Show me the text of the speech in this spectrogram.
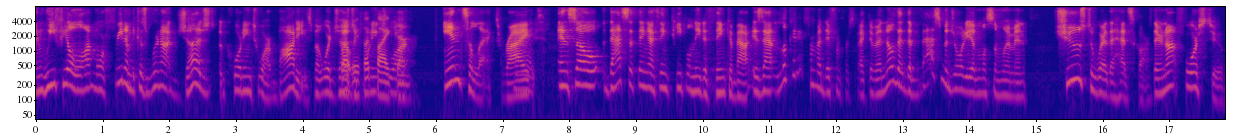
and we feel a lot more freedom because we're not judged according to our bodies, but we're judged we according like to our intellect, right? And so that's the thing I think people need to think about is that look at it from a different perspective and know that the vast majority of Muslim women choose to wear the headscarf. They're not forced to.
